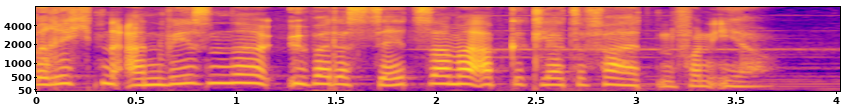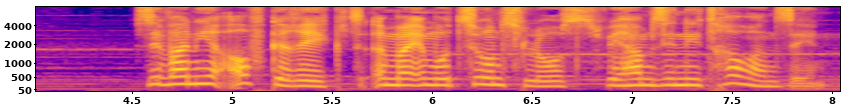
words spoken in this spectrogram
berichten Anwesende über das seltsame, abgeklärte Verhalten von ihr. Sie war nie aufgeregt, immer emotionslos, wir haben sie nie trauern sehen.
